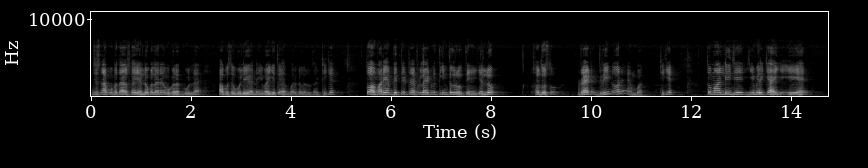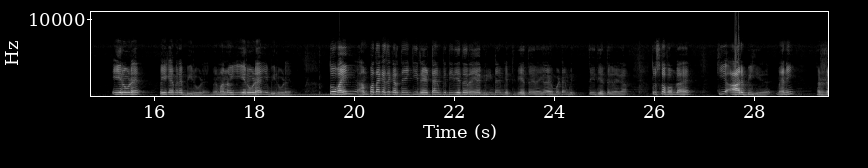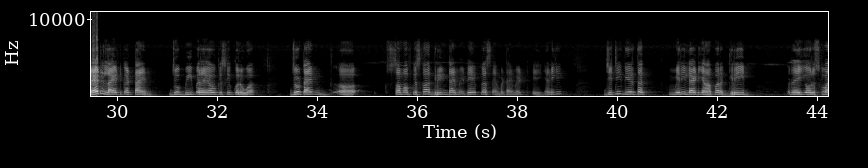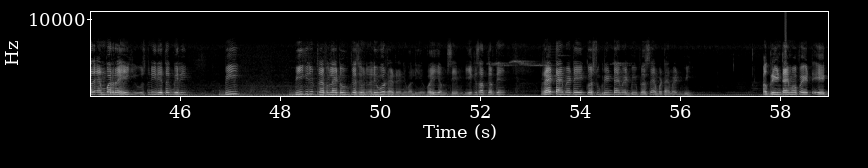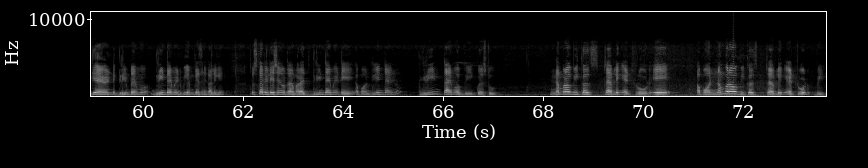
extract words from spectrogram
जिसने आपको बताया उसका येलो कलर है, वो गलत बोल रहा है। आप उसे बोलिएगा, नहीं भाई, ये तो एम्बर कलर होता है। ठीक है? तो हमारे यहाँ देखते हैं ट्रैफ़िक लाइट में तीन कलर होते हैं येलो सॉरी दोस्तों रेड, ग्रीन और एम्बर, ठीक है? तो मान लीजिए, ये मेरे क्या है? ये ए है ए रोड है, और ये क्या है? मेरा बी रोड है। मैं मानो ये ए रोड है, ये बी रोड है। तो भाई, हम पता कैसे करते हैं कि रेड टाइम कितनी देर तक रहेगा ग्रीन टाइम कितनी देर तक रहेगा एम्बर टाइम कितनी देर तक रहेगा? तो उसका फॉर्मूला है कि आर बी यानी रेड लाइट का टाइम जो बी पे रहेगा, वो किसके इक्वल होगा? जो टाइम सम ऑफ़ किसका? Green time at A plus amber time at A यानी कि जितनी देर तक मेरी लाइट यहाँ पर ग्रीन रहेगी और उसके बाद एम्बर रहेगी, उतनी देर तक मेरी बी बी की जो ट्रैफ़िक लाइट होगी कैसे होने वाली है, वो रेड रहने वाली है। वही हम सेम ए के साथ करते हैं। Red time at A equal to green time at B plus amber time at B अब green time of at A and green time green time at B हम कैसे निकालेंगे? तो उसका रिलेशन होता है हमारा green time at A upon green time green time of B equal to number of vehicles travelling at road A upon number of vehicles travelling at road B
